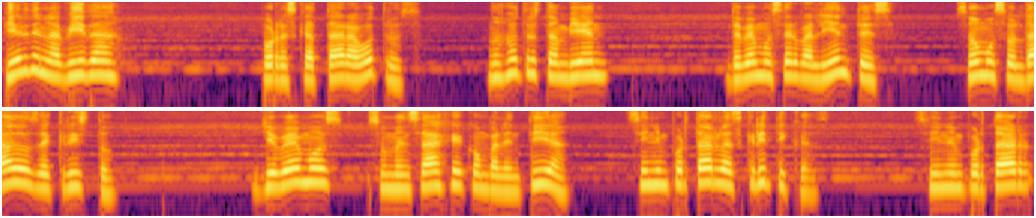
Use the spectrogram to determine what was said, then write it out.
pierden la vida por rescatar a otros. Nosotros también debemos ser valientes. Somos soldados de Cristo. Llevemos su mensaje con valentía, sin importar las críticas, sin importar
